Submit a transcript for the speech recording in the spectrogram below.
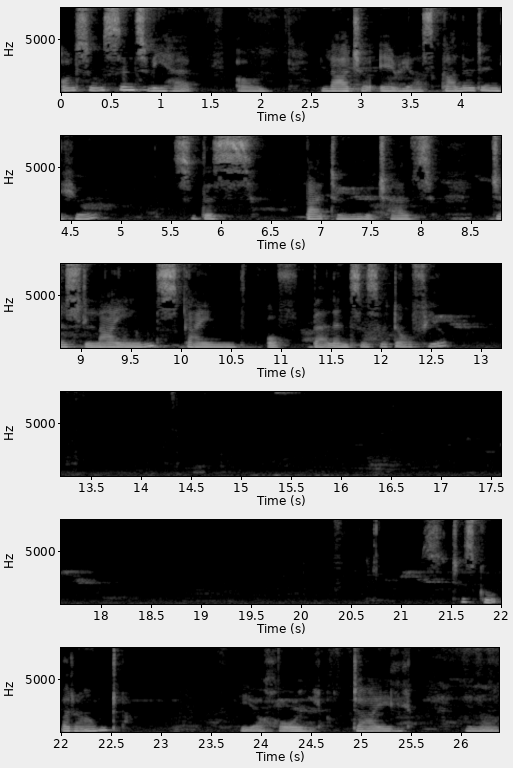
also since we have um, larger areas colored in here so this pattern which has just lines kind of balances it off here so just go around your whole tile you know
